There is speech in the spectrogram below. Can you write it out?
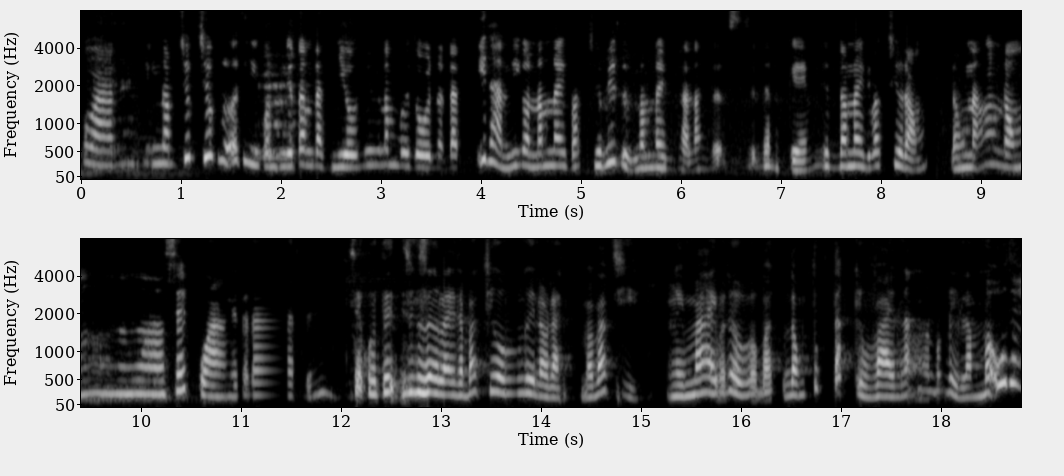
quà những năm trước trước nữa thì còn người ta đặt nhiều nhưng năm vừa rồi là đặt ít hẳn đi còn năm nay bác chưa biết được năm nay khả năng sẽ, sẽ rất là kém. Năm nay thì bác chưa đóng đóng nắng, đóng ờ, xếp xét quà người ta đặt đấy. Xếp quà tết giờ này là bác chưa có người nào đặt. Mà bác chỉ ngày mai bắt đầu bác đóng túc tắc kiểu vài lẵng bác để làm mẫu thôi.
